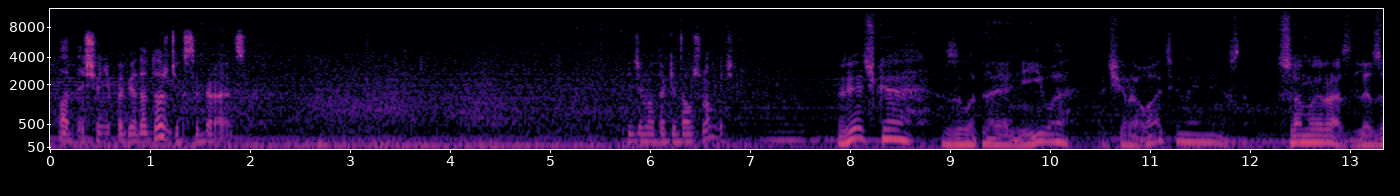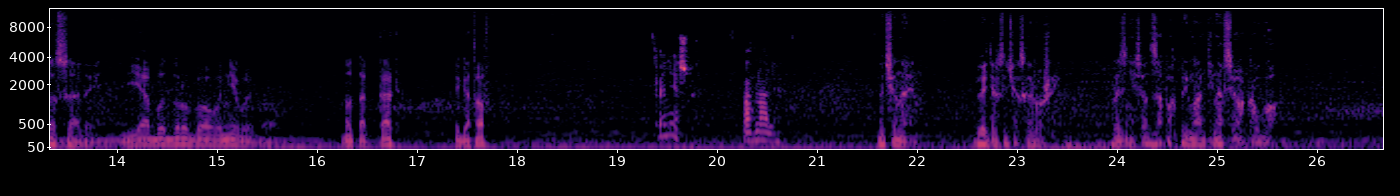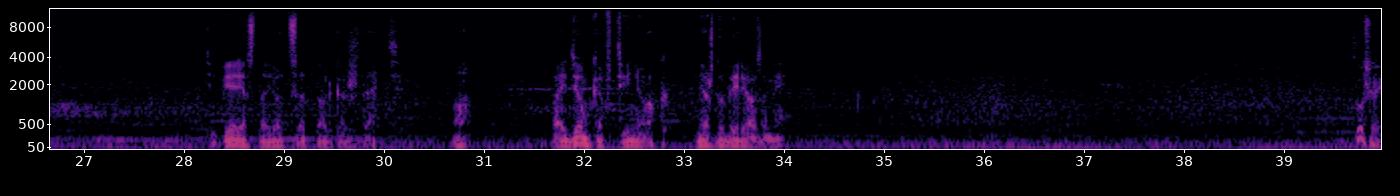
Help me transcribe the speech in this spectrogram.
Ладно, еще не победа, дождик собирается. Видимо, так и должно быть. Речка, Золотая Нива, очаровательное место. В самый раз для засады. Я бы другого не выбрал. Ну так как? Ты готов? Конечно. Погнали. Начинаем. Ветер сейчас хороший. Разнесет запах приманки на всю округу. Теперь остается только ждать. О, пойдем-ка в тенек между березами. Слушай,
